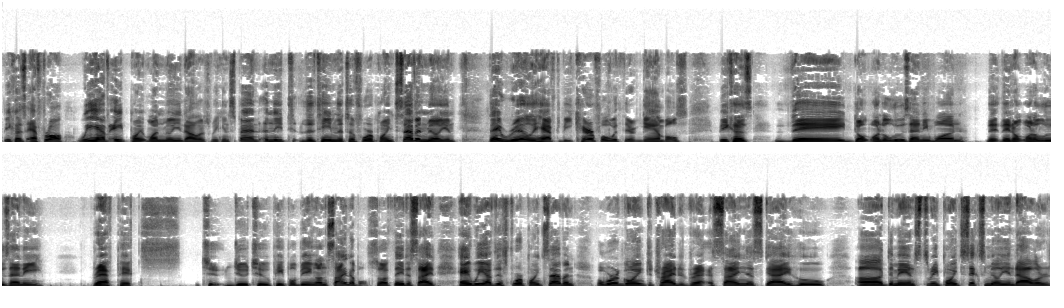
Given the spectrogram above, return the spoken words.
because, after all, we have $8.1 million we can spend, and the, the team that's a 4.7 million, they really have to be careful with their gambles because they don't want to lose anyone. They, they don't want to lose any draft picks to due to people being unsignable. So if they decide, hey, we have this 4.7, but we're going to try to dra- sign this guy who uh, demands $3.6 million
